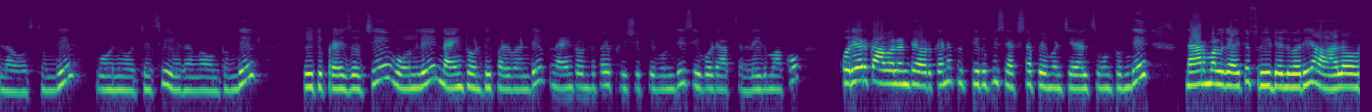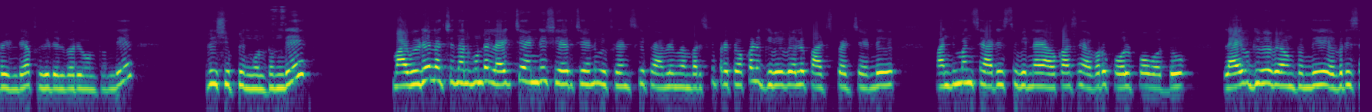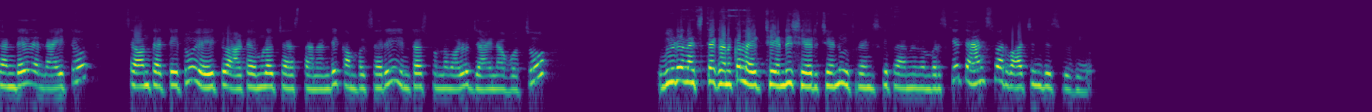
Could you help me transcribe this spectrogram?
ఇలా వస్తుంది. ఓని వచ్చేసి ఈ విధంగా ఉంటుంది. వీటి ప్రైస్ వచ్చి ఓన్లీ నైన్ ట్వంటీ ఫైవ్ అండి. Nine twenty five free shipping ఉంది. సిబోడి ఆప్షన్ లేదు మాకు. కొరియర్ కావాలంటే ఎవరికైనా ఫిఫ్టీ రూపీస్ ఎక్స్ట్రా పేమెంట్ చేయాల్సి ఉంటుంది. నార్మల్గా అయితే free delivery all over India free delivery ఉంటుంది. ఫ్రీ షిప్పింగ్ ఉంటుంది. మా వీడియో నచ్చింది అనుకుంటే లైక్ చేయండి షేర్ చేయండి. మీ ఫ్రెండ్స్కి ఫ్యామిలీ మెంబర్స్కి ప్రతి ఒక్కళ్ళు గివ్ అవేలో పార్టిసిపేట్ చేయండి. మంచి మంచి శారీస్ విన్ అయ్యే అవకాశం ఎవరు కోల్పోవద్దు. లైవ్ గివ్ అవే ఉంటుంది. Every Sunday night seven thirty to eight ఆ టైంలో చేస్తానండి కంపల్సరీ. ఇంట్రెస్ట్ ఉన్న వాళ్ళు జాయిన్ అవ్వచ్చు. వీడియో నచ్చితే కనుక లైక్ చేయండి షేర్ చేయండి మీ ఫ్రెండ్స్కి ఫ్యామిలీ మెంబర్స్కి thanks for watching this video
